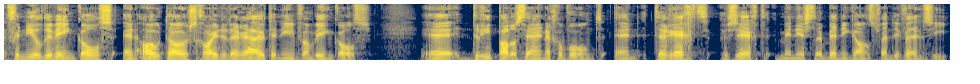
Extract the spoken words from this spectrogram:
vernielde winkels en auto's gooiden de ruiten in van winkels. Uh, drie Palestijnen gewond. En terecht zegt minister Benny Gans van Defensie:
